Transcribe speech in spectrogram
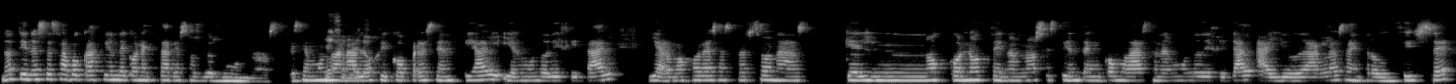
¿no? Tienes esa vocación de conectar esos dos mundos, ese mundo analógico presencial y el mundo digital, y a lo mejor a esas personas que no conocen o no se sienten cómodas en el mundo digital, ayudarlas a introducirse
